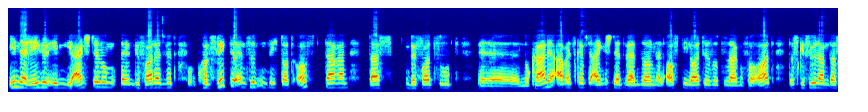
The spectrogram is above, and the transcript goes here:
in der Regel eben die Einstellung äh, gefordert wird. Konflikte entzünden sich dort oft daran, dass bevorzugt äh, lokale Arbeitskräfte eingestellt werden sollen, weil oft die Leute sozusagen vor Ort das Gefühl haben, dass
